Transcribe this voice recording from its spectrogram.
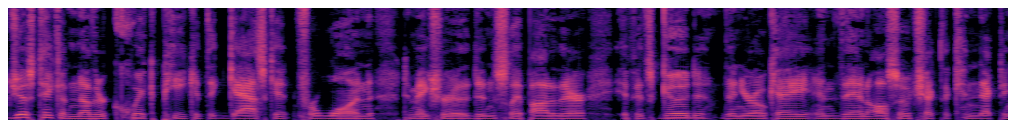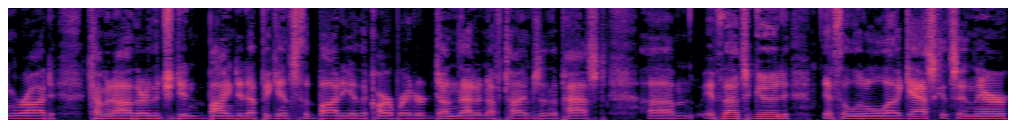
just take another quick peek at the gasket for one to make sure it didn't slip out of there. If it's good, then you're okay. And then also check the connecting rod coming out of there that you didn't bind it up against the body of the carburetor. Done that enough times in the past. Um, if that's good, if the little uh, gasket's in there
